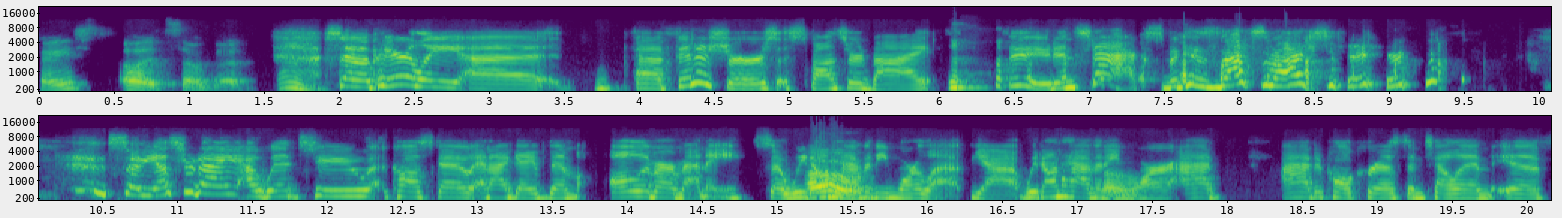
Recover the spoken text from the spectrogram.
taste. Oh, it's so good. Mm. So apparently, uh, uh, finishers sponsored by food and snacks because that's my food. so yesterday I went to Costco and I gave them all of our money. So we don't Oh. have any more left. Yeah, we don't have any Oh. more. I had I had to call Chris and tell him if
